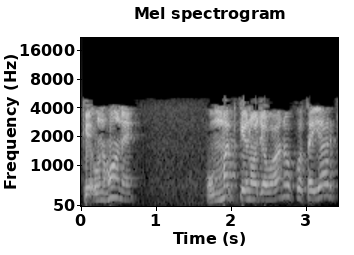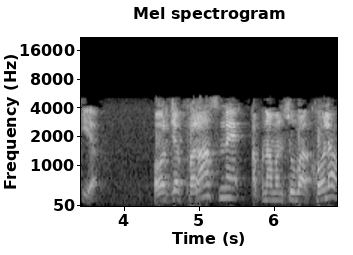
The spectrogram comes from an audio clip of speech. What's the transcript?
کہ انہوں نے امت کے نوجوانوں کو تیار کیا اور جب فرانس نے اپنا منصوبہ کھولا،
